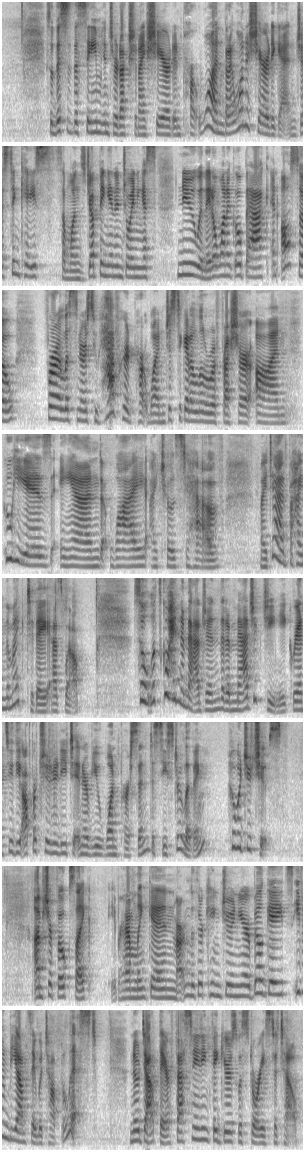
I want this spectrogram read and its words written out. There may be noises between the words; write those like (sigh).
So, this is the same introduction I shared in part one, but I want to share it again just in case someone's jumping in and joining us new and they don't want to go back. And also for our listeners who have heard part one, just to get a little refresher on who he is and why I chose to have my dad behind the mic today as well. So let's go ahead and imagine that a magic genie grants you the opportunity to interview one person, deceased or living. Who would you choose? I'm sure folks like Abraham Lincoln, Martin Luther King Jr., Bill Gates, even Beyonce would top the list. No doubt they are fascinating figures with stories to tell.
